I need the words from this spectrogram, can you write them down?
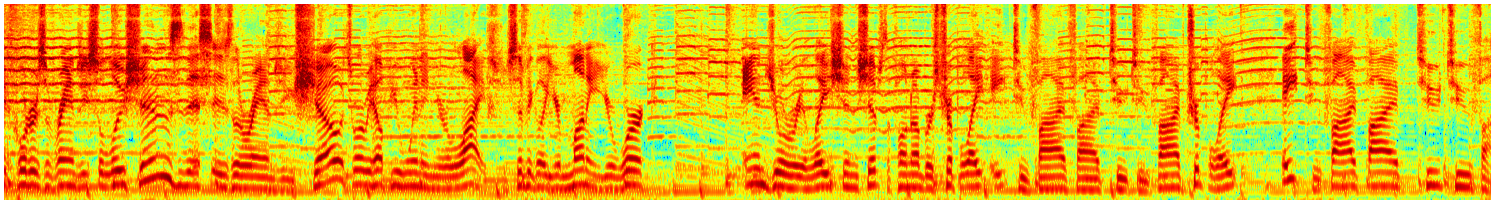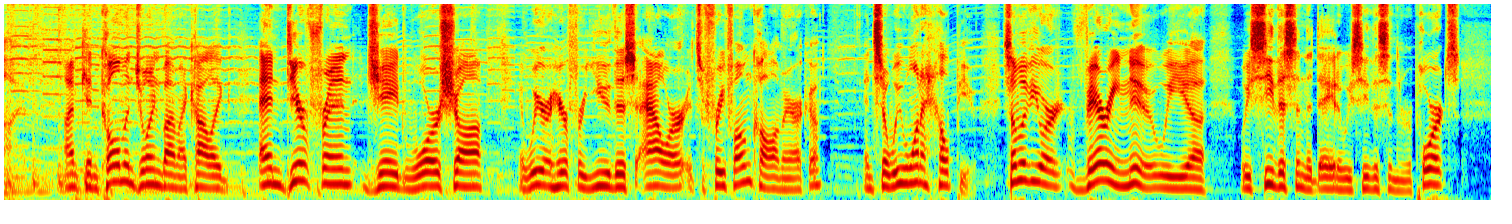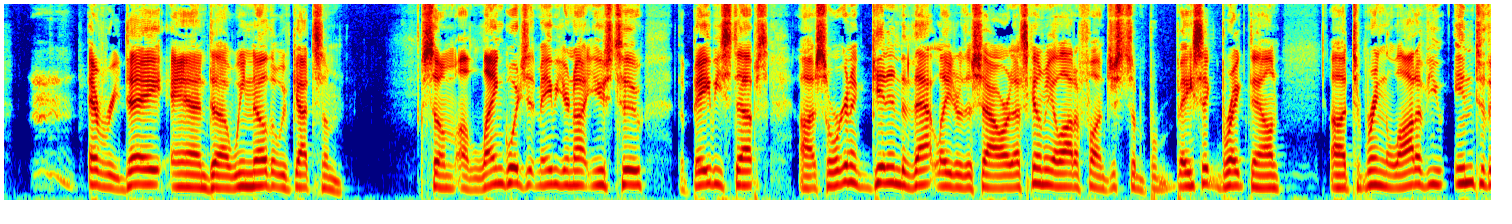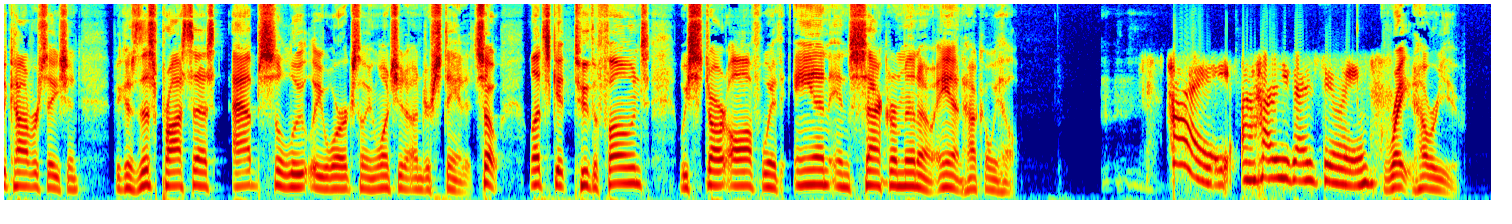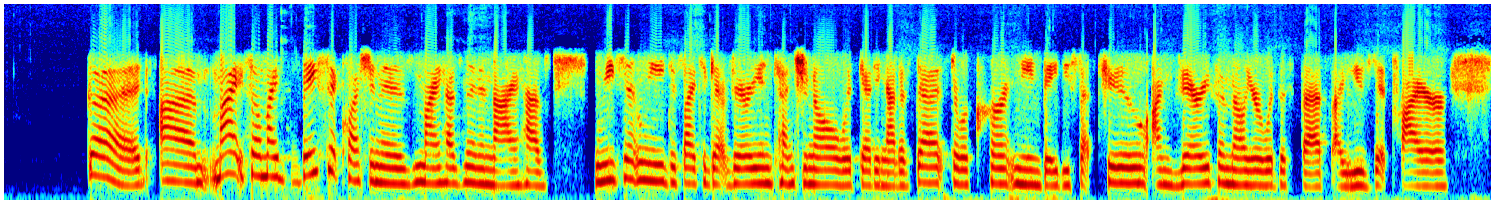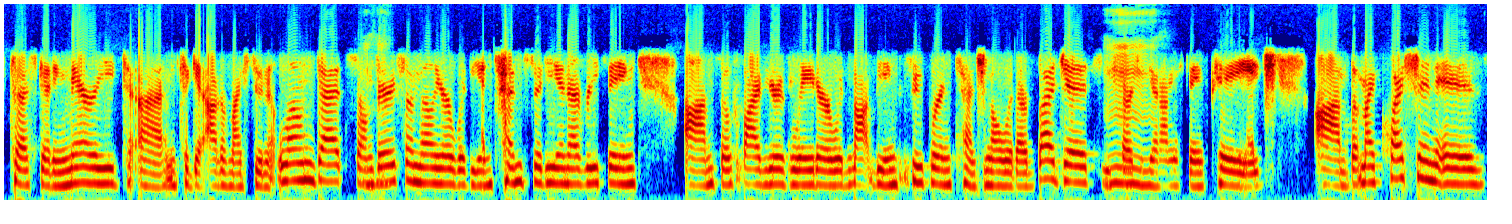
Headquarters of Ramsey Solutions, this is The Ramsey Show. It's where we help you win in your life, specifically your money, your work, and your relationships. The phone number is 888 825 5225. 888 825 5225. I'm Ken Coleman, joined by my colleague and dear friend Jade Warshaw, and we are here for you this hour. It's a free phone call, America, and so we want to help you. Some of you are very new. We uh, we see this in the data. We see this in the reports every day, and uh, we know that we've got some some uh, language that maybe you're not used to, the baby steps. Uh, so we're going to get into that later this hour. That's going to be a lot of fun. Just some basic breakdown uh, to bring a lot of you into the conversation because this process absolutely works and we want you to understand it. So let's get to the phones. We start off with Ann in Sacramento. Ann, how can we help? Hi, uh, how are you guys doing? Great. How are you? Good. Um, my so my basic question is my husband and I have recently decided to get very intentional with getting out of debt. So we're currently in baby step two. I'm very familiar with the steps. I used it prior to us getting married to, um, to get out of my student loan debt. So I'm very familiar with the intensity and everything. Um, so five years later, with not being super intentional with our budgets, we mm. start to get on the same page. Um, but my question is,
